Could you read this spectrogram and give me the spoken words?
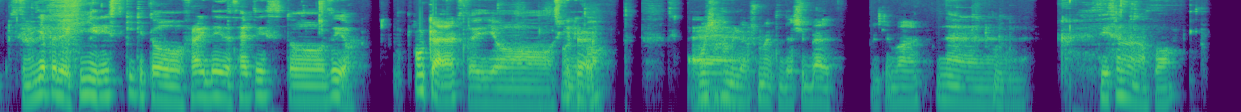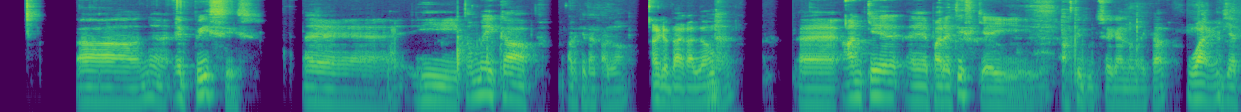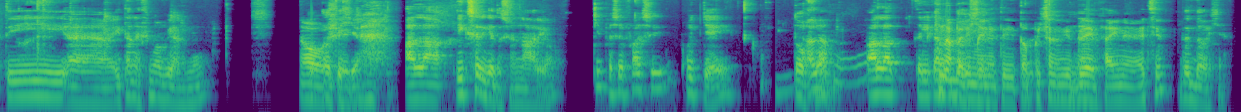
στην ίδια περιοχή γυρίστηκε και το Friday the 13th το 2. Οκ. Στο ίδιο σκηνικό. Ε, Πώς θα χαμηλώσουμε τον decibel. Και βάλε. Ναι, ναι, ναι, ναι. Τι θέλω να πω. Α, ναι, επίσης, ε, η, το make-up αρκετά καλό. Αρκετά καλό. Ναι. Ε, αν και ε, παραιτήθηκε η, αυτή που της έκανε το make-up, Why? γιατί ε, ήταν θύμα βιασμού, Oh, ό,τι shit. είχε. Αλλά ήξερε για το σενάριο και είπε σε φάση, οκ, το έχω, Αλλά- αλλά, τελικά Τι να δεν το είχε. περιμένει ότι το Pixel and Ναι. Grave θα είναι έτσι; Δεν το είχε.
